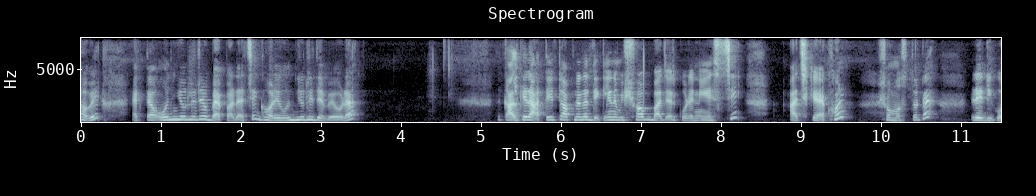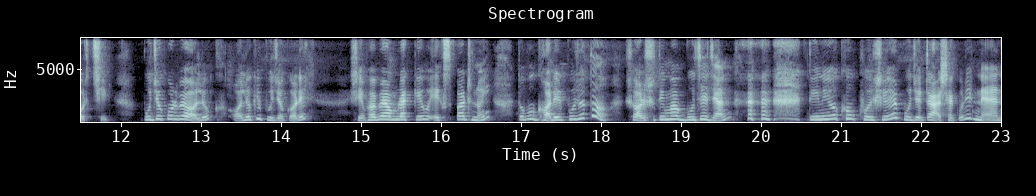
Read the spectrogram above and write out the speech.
হবে। একটা অঞ্জলিরও ব্যাপার আছে, ঘরে অঞ্জলি দেবে ওরা। কালকে রাতেই তো আপনারা দেখলেন, আমি সব বাজার করে নিয়ে এসেছি। আজকে এখন সমস্তটা রেডি করছি। পুজো করবে অলোক, অলোকই পুজো করে। সেভাবে আমরা কেউ এক্সপার্ট নই, তবু ঘরের পুজো তো, সরস্বতী মা বুঝে যান। তিনিও খুব খুশি হয়ে পুজোটা আশা করি নেন।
